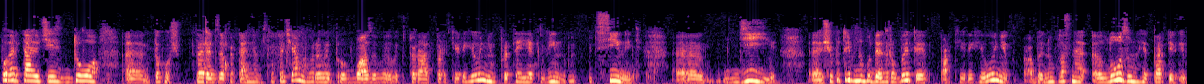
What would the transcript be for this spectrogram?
Повертаючись до е, того, що перед запитанням слухача ми говорили про базовий електорат партії регіонів, про те, як він оцінить е, дії, е, що потрібно буде зробити партії регіонів, аби ну власне лозунги партії.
